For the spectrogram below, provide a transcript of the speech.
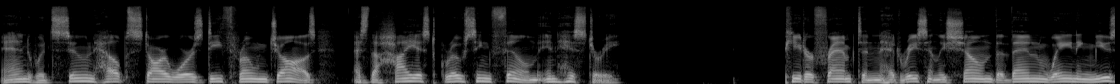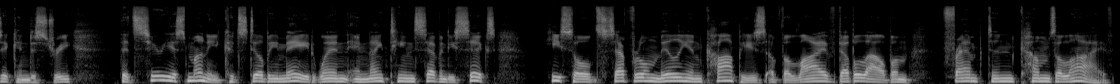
and would soon help Star Wars dethrone Jaws as the highest grossing film in history. Peter Frampton had recently shown the then waning music industry that serious money could still be made when, in 1976, he sold several million copies of the live double album Frampton Comes Alive.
